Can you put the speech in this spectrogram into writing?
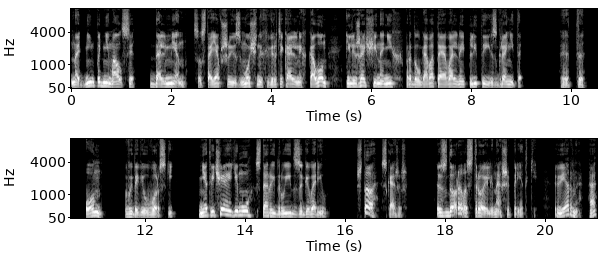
Над ним поднимался дольмен, состоявший из мощных вертикальных колонн и лежащей на них продолговатой овальной плиты из гранита. «Это он?» — выдавил Ворский. Не отвечая ему, старый друид заговорил. «Что скажешь? Здорово строили наши предки. Верно, а?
